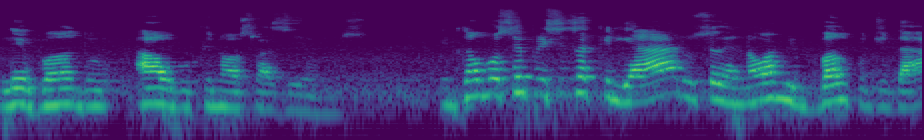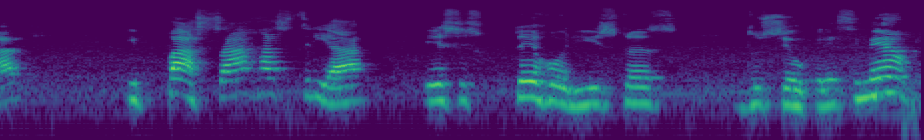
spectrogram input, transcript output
levando algo que nós fazemos. Então você precisa criar o seu enorme banco de dados e passar a rastrear esses terroristas do seu crescimento.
